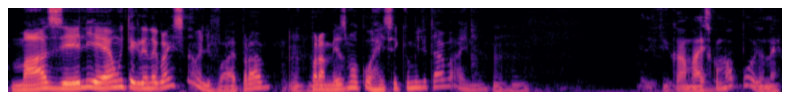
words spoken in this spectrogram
Mas ele é um integrante da guarnição, ele vai para uhum. a mesma ocorrência que o militar vai, né? Uhum. Ele fica mais como apoio, né?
